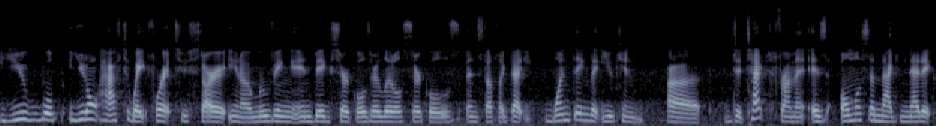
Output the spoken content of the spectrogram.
you will you don't have to wait for it to start you know moving in big circles or little circles and stuff like that. One thing that you can uh, detect from it is almost a magnetic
